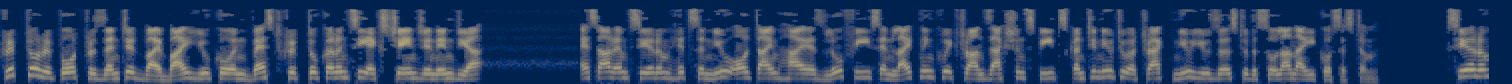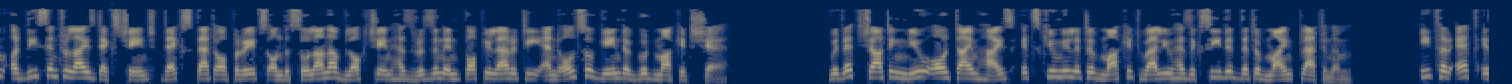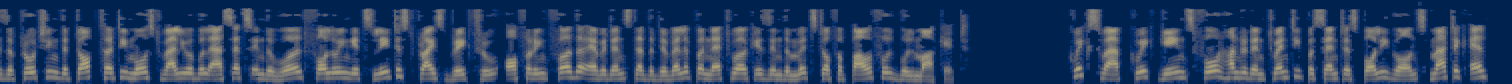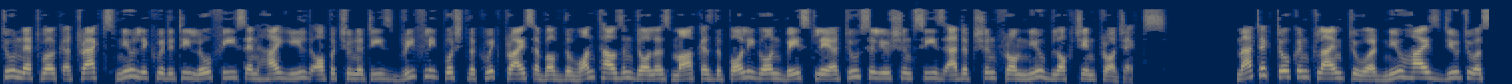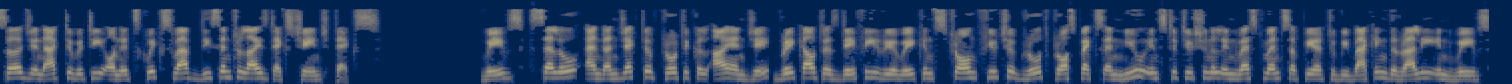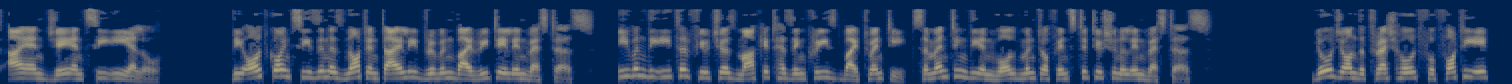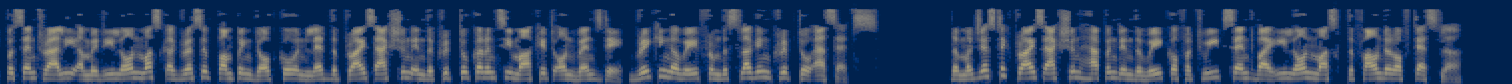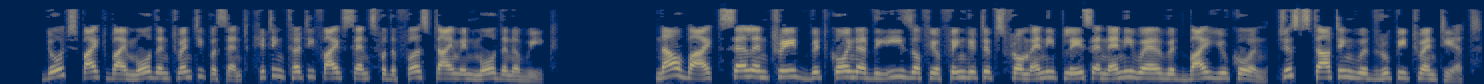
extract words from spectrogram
Crypto report presented by BuyUcoin Best Cryptocurrency Exchange in India. SRM Serum hits a new all-time high as low fees and lightning quick transaction speeds continue to attract new users to the Solana ecosystem. Serum, a decentralized exchange DEX that operates on the Solana blockchain has risen in popularity and also gained a good market share. With it charting new all-time highs, its cumulative market value has exceeded that of Mined Platinum. Ether ETH is approaching the top 30 most valuable assets in the world following its latest price breakthrough, offering further evidence that the developer network is in the midst of a powerful bull market. QuickSwap Quick gains 420% as Polygon's Matic L2 network attracts new liquidity, low fees, and high yield opportunities. Briefly pushed the Quick price above the $1,000 mark as the Polygon based Layer 2 solution sees adoption from new blockchain projects. Matic token climbed toward new highs due to a surge in activity on its QuickSwap decentralized exchange, DEX. Waves, Celo, and Injective Protocol INJ break out as DeFi reawakens strong future growth prospects and new institutional investments appear to be backing the rally in Waves, INJ and CELO. The altcoin season is not entirely driven by retail investors. Even the Ether futures market has increased by 20, cementing the involvement of institutional investors. Doge on the threshold for 48% rally amid Elon Musk aggressive pumping Dogecoin led the price action in the cryptocurrency market on Wednesday, breaking away from the slugging crypto assets. The majestic price action happened in the wake of a tweet sent by Elon Musk, the founder of Tesla. Doge spiked by more than 20%, hitting 35 cents for the first time in more than a week. Now buy, sell and trade Bitcoin at the ease of your fingertips from any place and anywhere with BuyUcoin, just starting with rupee 20th.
